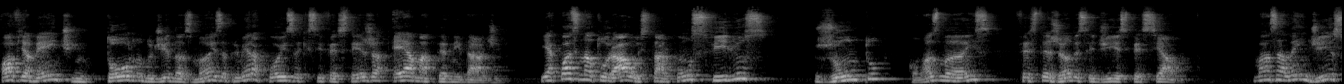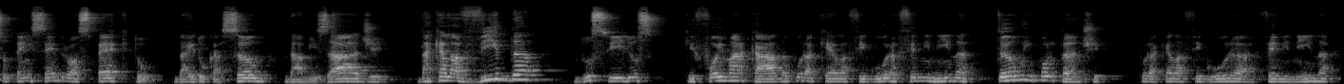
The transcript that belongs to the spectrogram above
Obviamente, em torno do Dia das Mães, a primeira coisa que se festeja é a maternidade. E é quase natural estar com os filhos, junto com as mães, festejando esse dia especial. Mas além disso, tem sempre o aspecto da educação, da amizade, daquela vida dos filhos que foi marcada por aquela figura feminina tão importante, por aquela figura feminina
